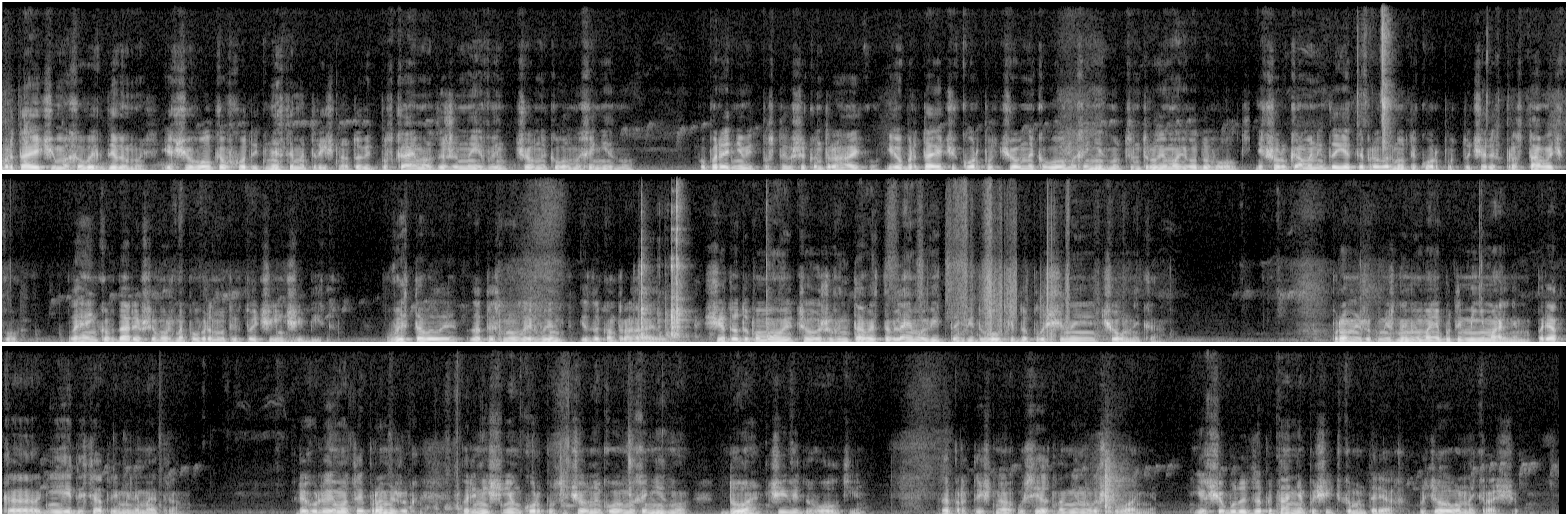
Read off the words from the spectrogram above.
Обертаючи маховик, дивимось. Якщо голка входить несиметрично, то відпускаємо зажимний гвинт човникового механізму. попередньо відпустивши контрагайку, і обертаючи корпус човникового механізму, центруємо його до голки. Якщо руками не вдається провернути корпус, то через проставочку, легенько вдаривши, можна повернути в той чи інший бік. Виставили, затиснули гвинт і законтрагайли. Ще за допомогою цього ж гвинта виставляємо відстань від голки до площини човника. Проміжок між ними має бути мінімальним, порядка 1,1 мм. Регулюємо цей проміжок переміщенням корпусу човникового механізму до чи від голки. Це практично усі основні налаштування. Якщо будуть запитання, пишіть в коментарях. Усього вам найкращого.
